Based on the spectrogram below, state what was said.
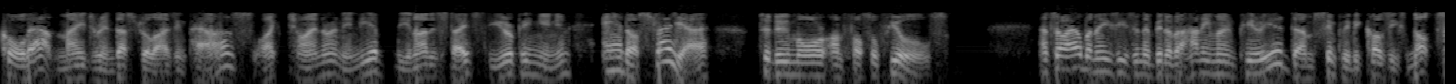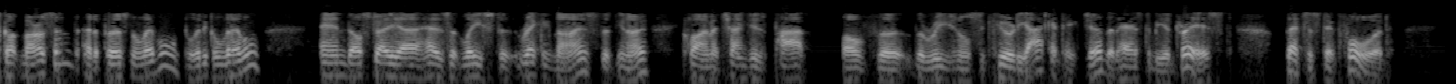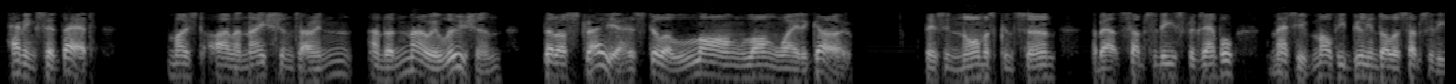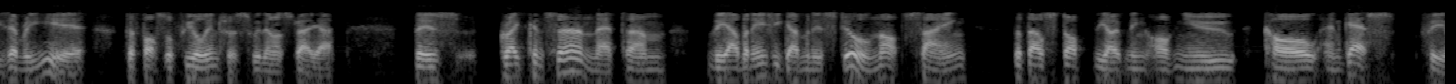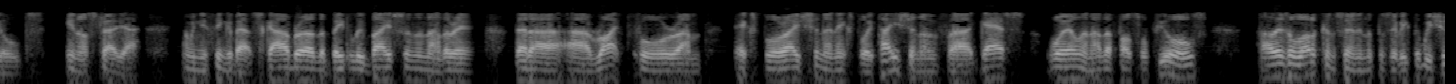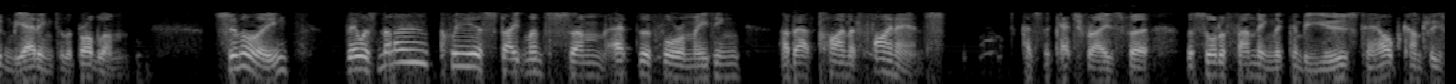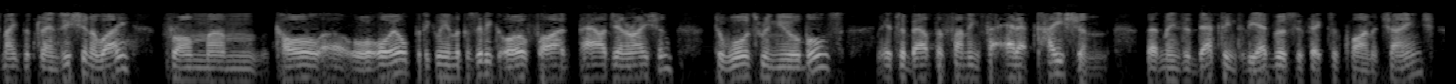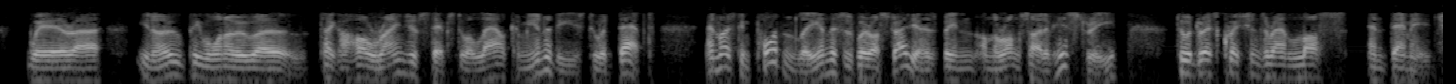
called out major industrialising powers like China and India, the United States, the European Union, and Australia to do more on fossil fuels. And so Albanese's in a bit of a honeymoon period, um, simply because he's not Scott Morrison at a personal level, political level, and Australia has at least recognised that, you know, climate change is part of the, the regional security architecture that has to be addressed, that's a step forward. Having said that, most island nations are in, under no illusion that Australia has still a long, long way to go. There's enormous concern about subsidies, for example, massive multi-billion dollar subsidies every year to fossil fuel interests within Australia. There's great concern that um, the Albanese government is still not saying that they'll stop the opening of new coal and gas fields in Australia. And when you think about Scarborough, the Beetaloo Basin and other areas that are, ripe for um, exploration and exploitation of uh, gas, oil and other fossil fuels, uh, there's a lot of concern in the Pacific that we shouldn't be adding to the problem. Similarly, there was no clear statements um, at the forum meeting about climate finance. That's the catchphrase for the sort of funding that can be used to help countries make the transition away from um, coal uh, or oil, particularly in the Pacific, oil-fired power generation towards renewables. It's about the funding for adaptation. That means adapting to the adverse effects of climate change, where uh, you know people want to uh, take a whole range of steps to allow communities to adapt. And most importantly, and this is where Australia has been on the wrong side of history, to address questions around loss and damage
